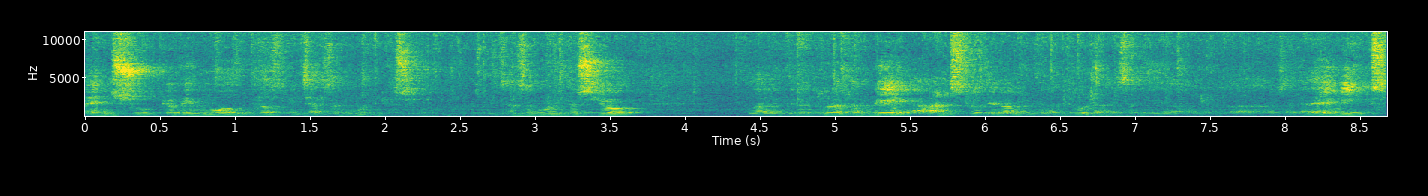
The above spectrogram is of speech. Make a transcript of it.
penso que ve molt dels mitjans de comunicació. Els mitjans de comunicació, la literatura també, abans tot era literatura, és a dir, els acadèmics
